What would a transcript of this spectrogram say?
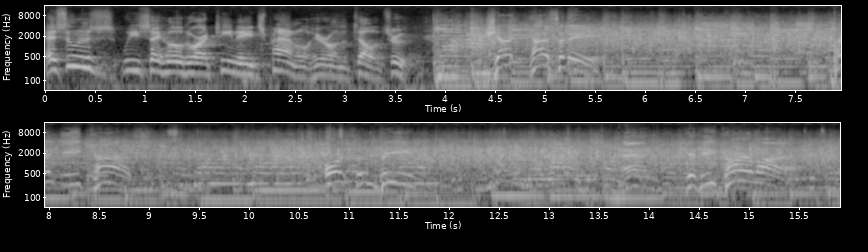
as soon as we say hello to our teenage panel here on the Tell the Truth. Jack Cassidy. Peggy Cass. Orson Bean. And Kitty Carlisle.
